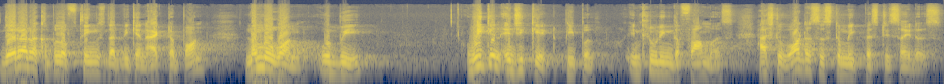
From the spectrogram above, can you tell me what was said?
there are a couple of things that we can act upon. Number one would be we can educate people, including the farmers, as to what a systemic pesticide is.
